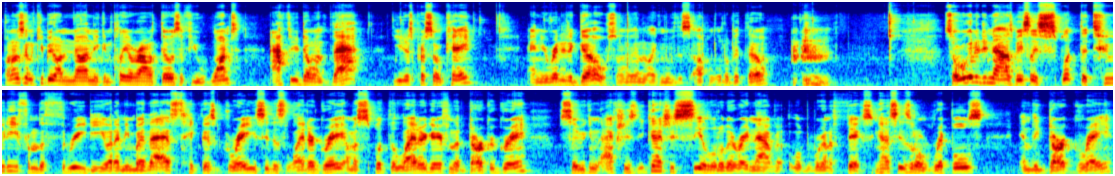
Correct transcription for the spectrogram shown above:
but I'm just going to keep it on none. You can play around with those if you want. After you're done with that, you just press OK, and you're ready to go. So I'm going to like move this up a little bit though. so what we're going to do now is basically split the 2D from the 3D. What I mean by that is take this gray, you see this lighter gray? I'm going to split the lighter gray from the darker gray. So you can actually you can actually see a little bit right now. We're going to fix. You can kind of see these little ripples in the dark gray.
